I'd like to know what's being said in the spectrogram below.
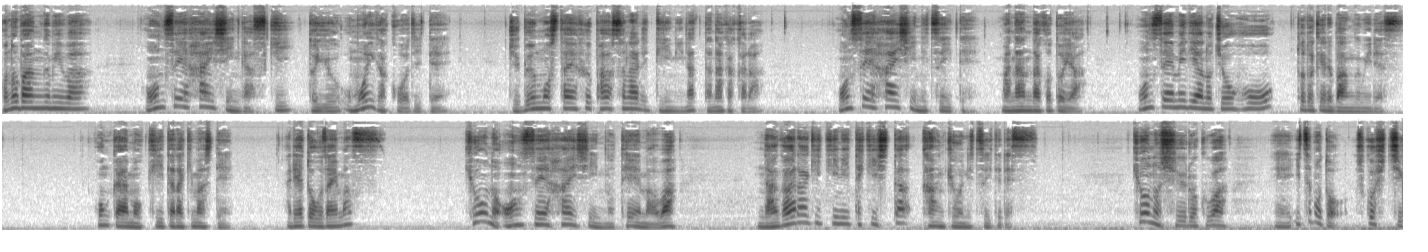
この番組は音声配信が好きという思いが高じて自分もスタイフパーソナリティになった中から音声配信について学んだことや音声メディアの情報を届ける番組です。今回もお聴きいただきましてありがとうございます。今日の音声配信のテーマはながら聞きに適した環境についてです。今日の収録はえいつもと少し違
